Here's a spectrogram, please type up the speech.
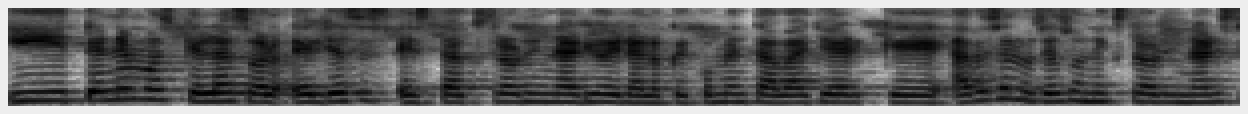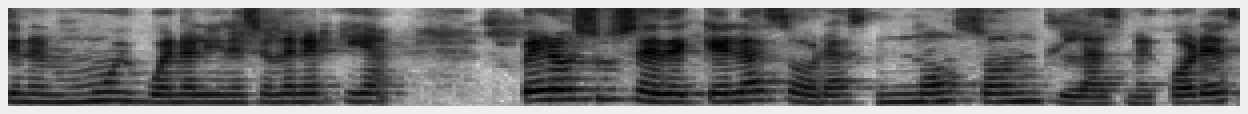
Y tenemos que el día está extraordinario, era lo que comentaba ayer, que a veces los días son extraordinarios, tienen muy buena alineación de energía, pero sucede que las horas no son las mejores,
